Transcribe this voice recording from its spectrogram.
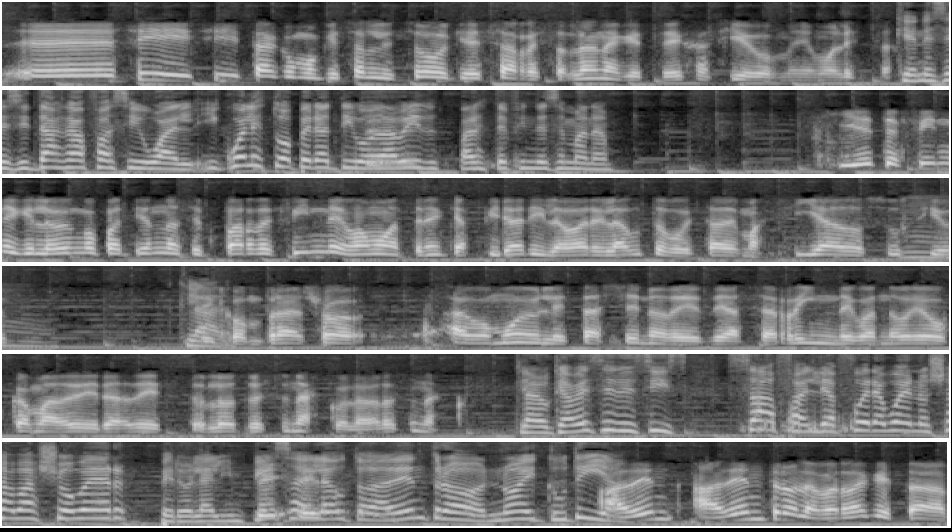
Eh, sí, sí, está como que sale el sol, que esa resolana que te deja ciego, medio molesta. Que necesitas gafas igual. ¿Y cuál es tu operativo, Sí. David, para este fin de semana? Y este fin de que lo vengo pateando hace par de fines, vamos a tener que aspirar y lavar el auto porque está demasiado sucio. Claro. de comprar. Yo hago muebles, está lleno de, de acerrín de cuando voy a buscar madera, de esto, lo otro. Es un asco, la verdad es un asco. Claro, que a veces decís, zafa el de afuera, bueno, ya va a llover, pero la limpieza Sí, del eh, auto de adentro no hay tu tía. Aden- adentro la verdad que está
